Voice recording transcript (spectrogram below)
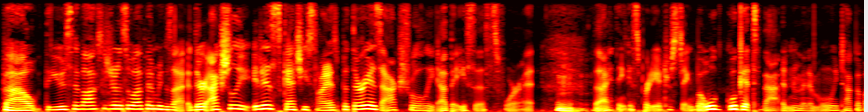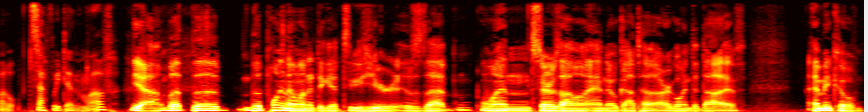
about the use of oxygen as a weapon because I, there actually it is sketchy science, but there is actually a basis for it Mhm. that I think is pretty interesting. But we'll we'll get to that in a minute when we talk about stuff we didn't love. Yeah, but the the point I wanted to get to here is that when Serizawa and Ogata are going to dive, Emiko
